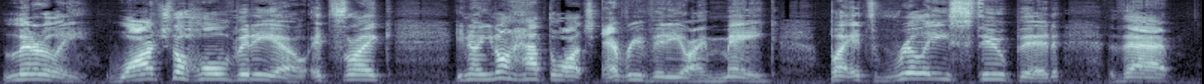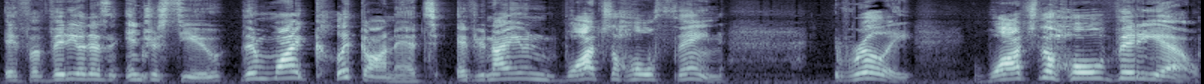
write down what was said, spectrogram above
Literally, watch the whole video. It's like, you know, you don't have to watch every video I make, but it's really stupid that if a video doesn't interest you, then why click on it if you're not even watch the whole thing? Really, watch the whole video,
